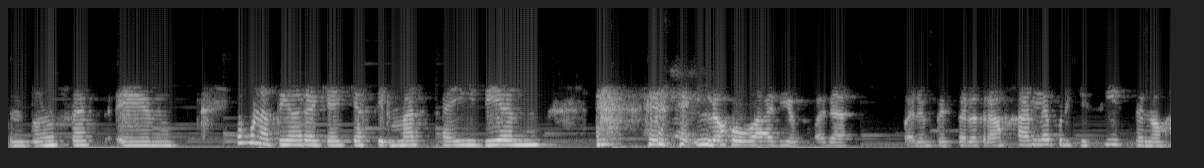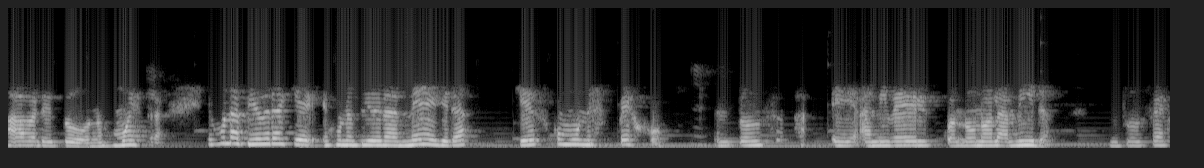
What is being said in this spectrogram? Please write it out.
Entonces, em, es una piedra que hay que afirmarse ahí bien en los ovarios para, para empezar a trabajarla, porque sí, se nos abre todo, nos muestra. Es una piedra que es una piedra negra, que es como un espejo, entonces, eh, a nivel cuando uno la mira. Entonces,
